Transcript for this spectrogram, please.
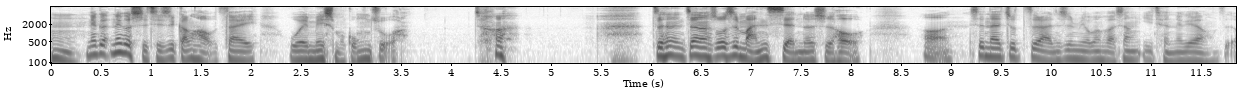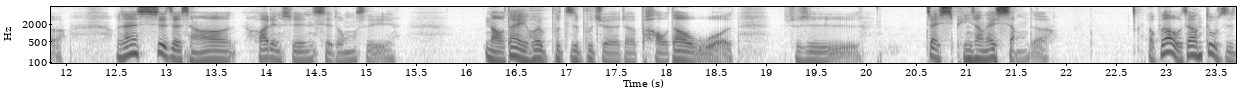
嗯，那个那个时期是刚好在我也没什么工作，真的真的说是蛮闲的时候啊。现在就自然是没有办法像以前那个样子了。我现在试着想要花点时间写东西。脑袋也会不知不觉的跑到我，就是在平常在想的，我不知道我这样肚子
